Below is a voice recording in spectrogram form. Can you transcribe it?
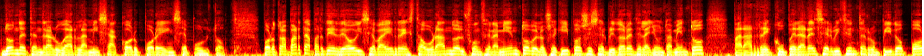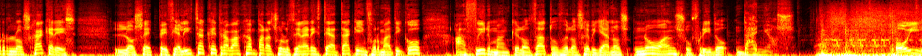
donde tendrá lugar la misa corpore insepulto. Por otra parte, a partir de hoy se va a ir restaurando el funcionamiento de los equipos y servidores del Ayuntamiento para recuperar el servicio interrumpido por los hackers. Los especialistas que trabajan para solucionar este ataque informático afirman que los datos de los sevillanos no han sufrido daños. Hoy,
